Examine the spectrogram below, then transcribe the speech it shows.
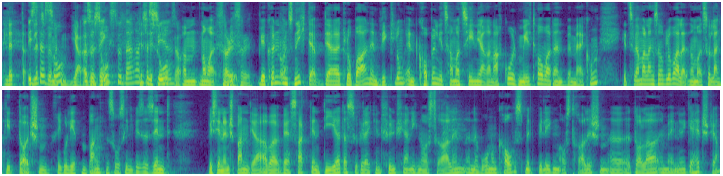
Let- Ist das so? Ja, das also ist so. denkst du daran, das dass ist so. wir... Ähm, nochmal, Sorry, wir, sorry. wir können uns nicht der, der globalen Entwicklung entkoppeln. Jetzt haben wir zehn Jahre nachgeholt. Mehltau war dann Bemerkung. Jetzt werden wir langsam globaler. Nochmal, solange die deutschen regulierten Banken so sind, wie sie sind. Bisschen entspannt, ja. Aber wer sagt denn dir, dass du vielleicht in fünf Jahren nicht in Australien eine Wohnung kaufst mit billigem australischen äh, Dollar im Ende gehatcht, ja?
